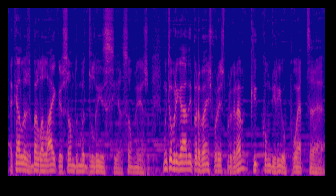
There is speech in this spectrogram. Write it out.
Aquelas balalaicas são de uma delícia, são mesmo. Muito obrigado e parabéns por este programa, que, como diria o poeta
